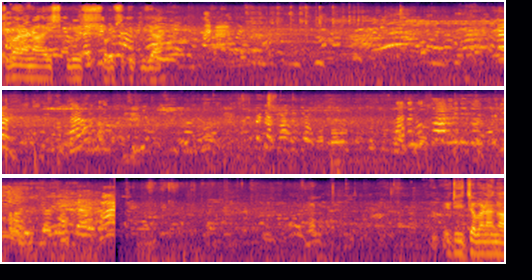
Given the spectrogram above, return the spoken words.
Chapadanga high স্কুলের সরস্বতী পূজা। এটি চাবাডাঙ্গা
